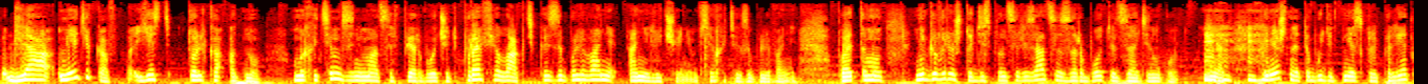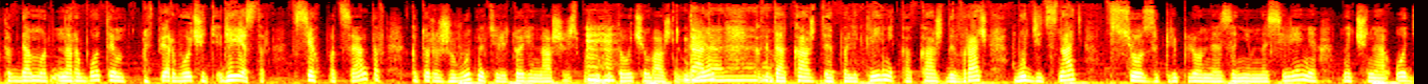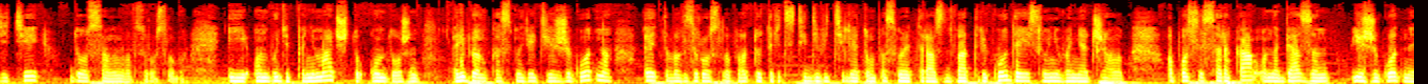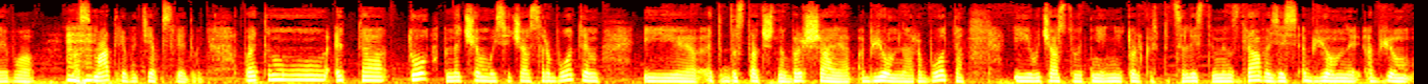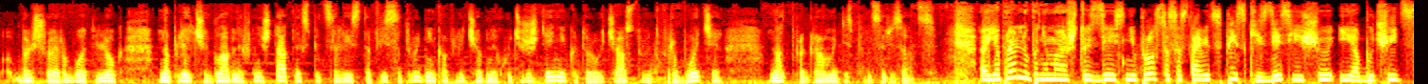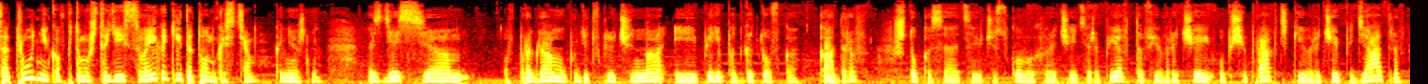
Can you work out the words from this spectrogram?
Для медиков есть только одно – мы хотим заниматься в первую очередь профилактикой заболеваний, а не лечением всех этих заболеваний. Поэтому не говорю, что диспансеризация заработает за один год. Нет. Uh-huh. Конечно, это будет несколько лет, когда мы наработаем в первую очередь реестр всех пациентов, которые живут на территории нашей республики. Uh-huh. Это очень важный момент, да, да, да, когда да. каждая поликлиника, каждый врач будет знать все закрепленное за ним население, начиная от детей до самого взрослого. И он будет понимать, что он должен ребенка смотреть ежегодно, этого взрослого до 39 лет он посмотрит раз, два, три года, если у него нет жалоб, а после 40 он обязан ежегодно его осматривать и обследовать. Поэтому это то, над чем мы сейчас работаем, и это достаточно большая, объемная работа, и участвуют не, не только специалисты Минздрава, здесь объемный, объем большой работы лег на плечи главных внештатных специалистов и сотрудников лечебных учреждений, которые участвуют в работе над программой диспансеризации. Э, я правильно понимаю, что здесь не просто составить списки, здесь еще и обучить сотрудников, потому что есть свои какие-то тонкости? Конечно. Здесь э, в программу будет включена и переподготовка кадров, что касается и участковых врачей-терапевтов, и врачей общей практики, и врачей-педиатров.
